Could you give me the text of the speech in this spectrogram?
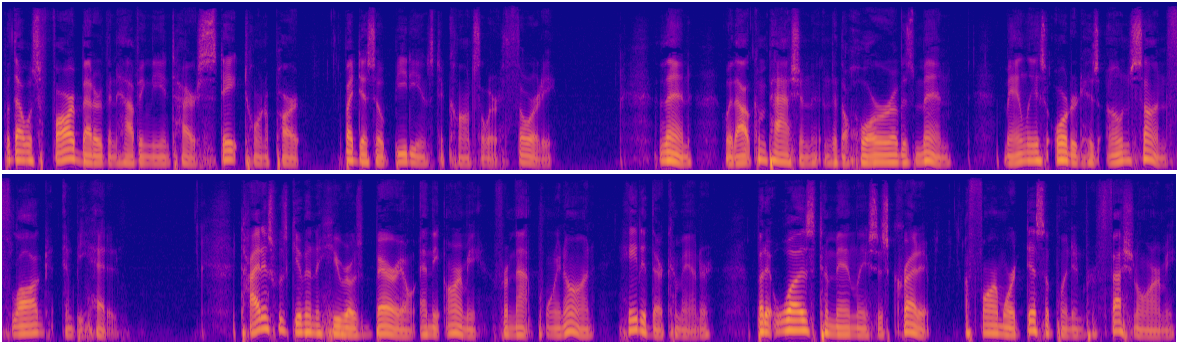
but that was far better than having the entire state torn apart by disobedience to consular authority. Then, without compassion and to the horror of his men, Manlius ordered his own son flogged and beheaded. Titus was given a hero's burial, and the army, from that point on, hated their commander, but it was, to Manlius's credit, a far more disciplined and professional army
